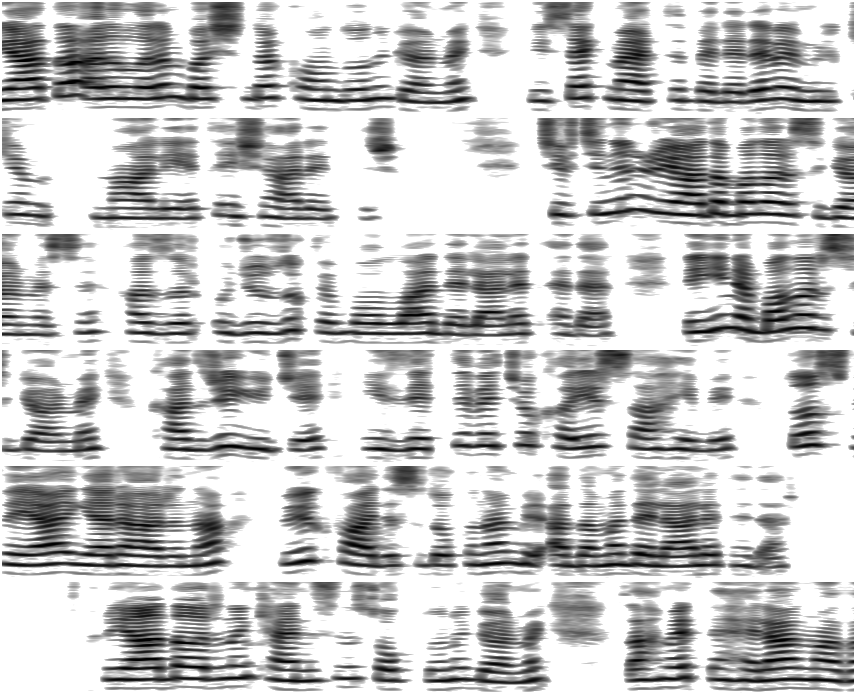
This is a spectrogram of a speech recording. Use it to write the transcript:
Rüyada arıların başında konduğunu görmek yüksek mertebelere ve mülke maliyete işarettir. Çiftçinin rüyada bal arısı görmesi hazır, ucuzluk ve bolluğa delalet eder. Ve yine bal arısı görmek kadri yüce, izzetli ve çok hayır sahibi, dost veya yararına büyük faydası dokunan bir adama delalet eder. Rüyada arının kendisini soktuğunu görmek zahmetle helal mal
